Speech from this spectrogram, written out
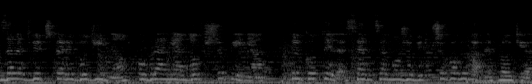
Zaledwie 4 godziny od pobrania do wszczepienia. Tylko tyle serce może być przechowywane w lodzie.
